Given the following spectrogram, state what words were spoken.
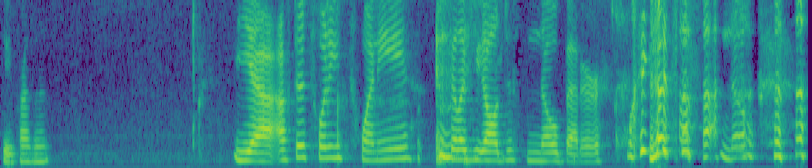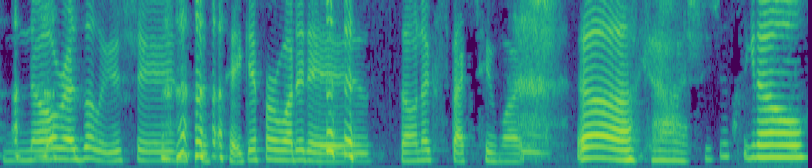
be present. Yeah, after 2020, I feel like we all just know better. Like just no no resolutions. Just take it for what it is. Don't expect too much. Oh gosh, you just you know,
